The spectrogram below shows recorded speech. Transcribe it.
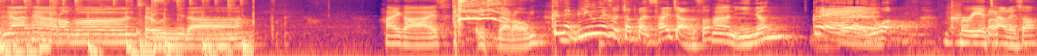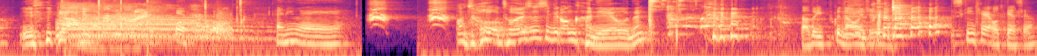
안녕하세요 여러분 제롬입니다. Hi guys, it's Jerome. 근데 미국에서 잠깐 살지 않았어? 한 2년? 그래, 영어. 코리아타운에서. Anyway. 아 저 저 해주시기로 한 거 아니에요 오늘? 나도 이쁘게 나와야지. 스킨케어 어떻게 하세요?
